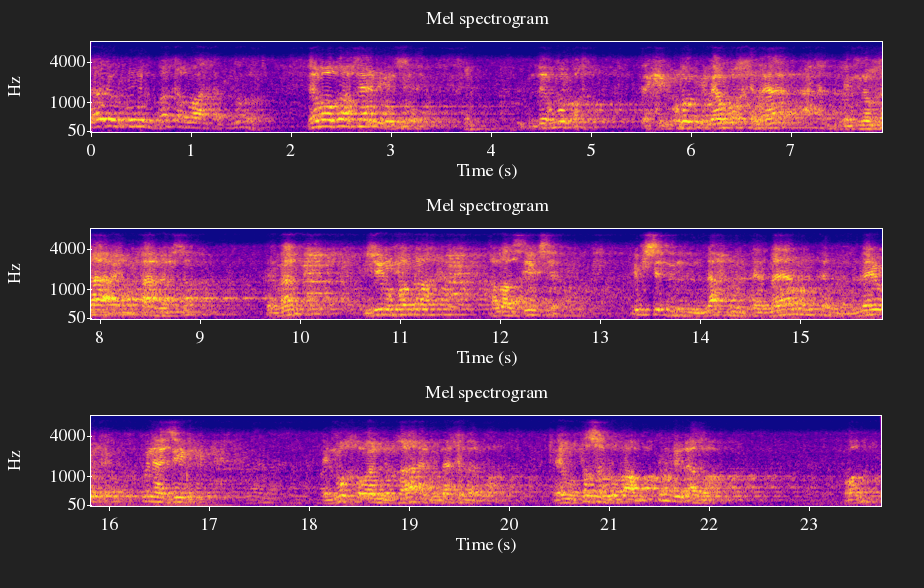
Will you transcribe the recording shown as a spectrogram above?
لا يكون البطل واحد نور. ده موضوع ثاني يا ده موضوع أخرى لكن مهم لو مخ لا النخاع النخاع نفسه. تمام. يجي له فترة خلاص يفسد يفسد اللحم تماما تماما. لا يؤكل. يكون هزيمة المخ واللقاء اللي داخل البعض هي يعني متصل ببعض كل الأضواء والله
